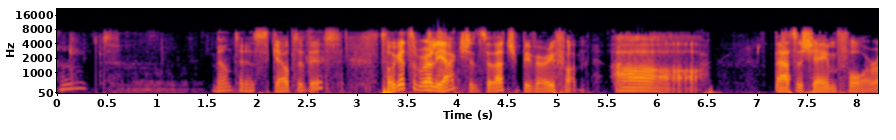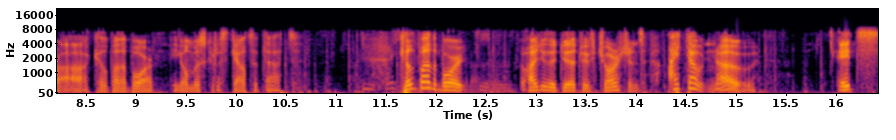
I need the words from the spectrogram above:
And Mountain has scouted this. So we'll get some early action, so that should be very fun. Ah, that's a shame for uh, Killed by the Boar. He almost could have scouted that. Killed by the Boar, why do they do that with Georgians? I don't know. It's...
